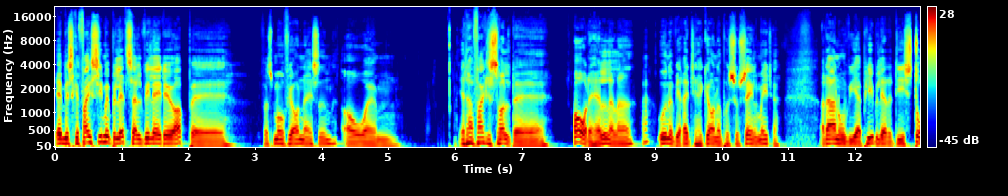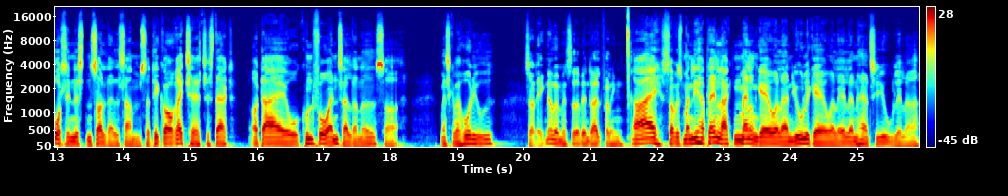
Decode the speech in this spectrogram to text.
Jamen, jeg skal faktisk sige med billetsalg, vi lagde det jo op øh, for små 14 dage siden, og øh, jeg har faktisk solgt øh, over det halve allerede, Ja. uden at vi rigtig har gjort noget på sociale medier. Og der er nogle VIP-billetter, de er stort set næsten solgt alle sammen, så det går rigtig, rigtig stærkt. Og der er jo kun få antal dernede, så man skal være hurtigt ude. Så er det ikke noget med, at man sidder og venter alt for længe. Nej, så hvis man lige har planlagt en mandelgave, eller en julegave, eller et eller andet her til jul, eller,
